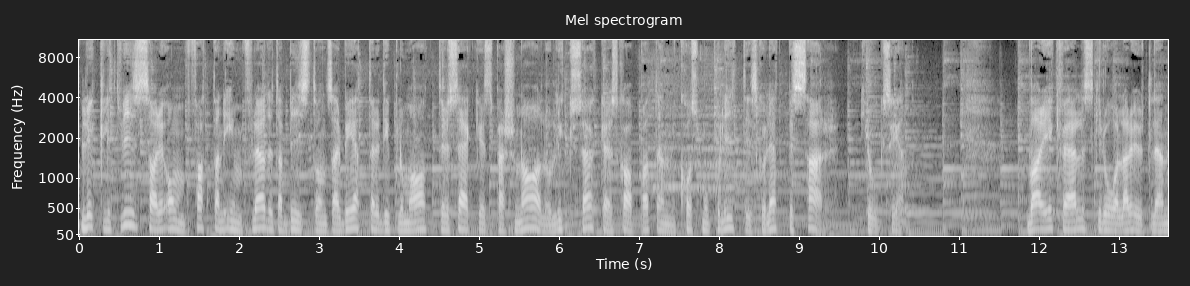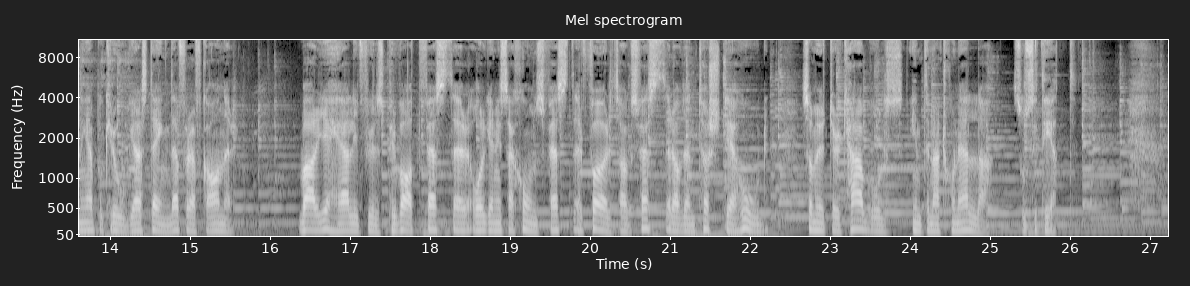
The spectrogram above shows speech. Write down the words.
Lyckligtvis har det omfattande inflödet av biståndsarbetare, diplomater, säkerhetspersonal och lycksökare skapat en kosmopolitisk och lätt bisarr krogscen. Varje kväll skrålar utlänningar på krogar stängda för afghaner. Varje helg fylls privatfester, organisationsfester, företagsfester av den törstiga hord som utgör Kabuls internationella societet.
